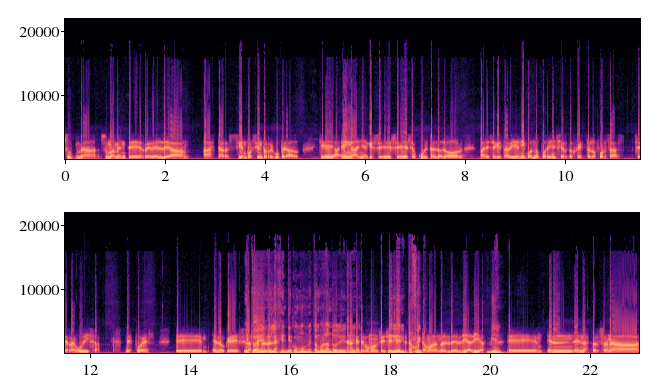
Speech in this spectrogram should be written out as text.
sumamente rebelde a, a estar 100% recuperado, que engaña, que se, se, oculta el dolor, parece que está bien y cuando por ahí en cierto gesto lo forzás, se reagudiza. Después, eh, en lo que es... Esto la en, la gente común, ¿no? Estamos hablando de... En la gente común, sí, sí, sí, estamos, estamos, hablando del, día a día. Bien. Eh, en, en las personas,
